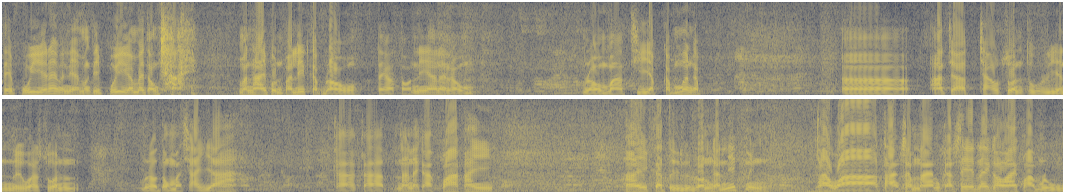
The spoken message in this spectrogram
แต่ปุ๋ยได้แบบเนี้ยบางทีปุ๋ยก็ไม่ต้องใช้มันให้ผลผลิตกับเรา แต่ว่าตอนเนี้ยเราเรามาเทียบกับเมื่อนกับเอ่อาจจะชาวส่วนทุเรียนหรือว่าส่วนเราต้องมาใช้ยากากานั่นแหละกาควักให้ให้กระตือรือร้นกันนิดนึงถ้าว่าทางสำนักงานเกษตรได้เขาให้ความรู้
